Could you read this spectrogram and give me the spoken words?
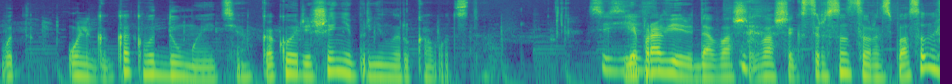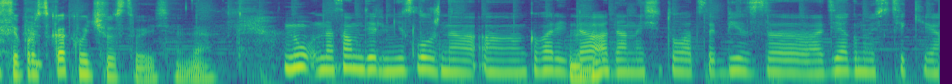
Вот, Ольга, как вы думаете, какое решение приняло руководство? В связи Я с- проверю, да, ваши, ваши экстрасенсорные способности, просто как вы чувствуете, да. Ну, на самом деле, мне сложно э, говорить да, Мгм. о данной ситуации без э, диагностики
